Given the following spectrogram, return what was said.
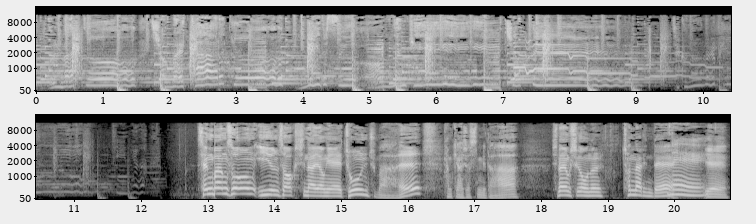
몰라도 정말 다르여 믿을 수 없는 생방송 이윤석 신하영의 좋은 주말 함께 하셨습니다. 신하영 씨가 오늘 첫날인데 네. 예.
